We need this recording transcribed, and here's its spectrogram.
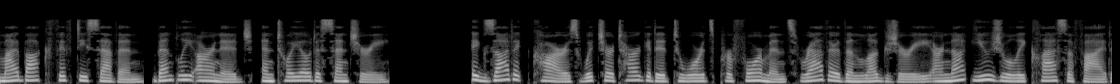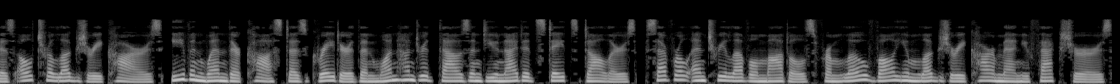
Maybach 57, Bentley Arnage, and Toyota Century. Exotic cars which are targeted towards performance rather than luxury are not usually classified as ultra-luxury cars, even when their cost is greater than 100,000 United States dollars. Several entry-level models from low-volume luxury car manufacturers,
